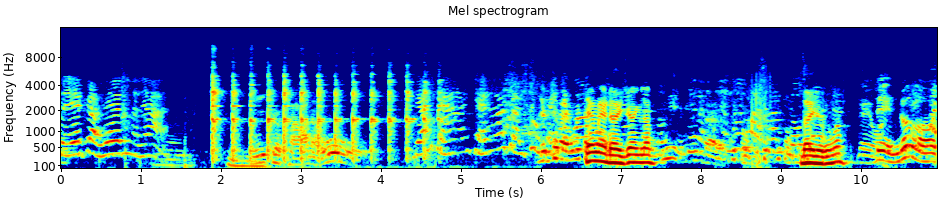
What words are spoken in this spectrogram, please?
Thế cả lên là nha. ní chưa phá là ô Dán Tiếng này đầy cho anh Lâm? Đầy rồi đúng không? Để nước rồi.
